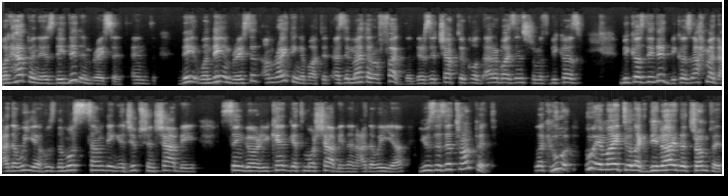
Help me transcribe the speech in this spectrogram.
What happened is they did embrace it, and they when they embraced it, I'm writing about it as a matter of fact that there's a chapter called Arabized instruments because because they did because Ahmed Adawiya, who's the most sounding Egyptian shabi singer, you can't get more shabi than Adawiya, uses a trumpet Like who who am I to like deny the trumpet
